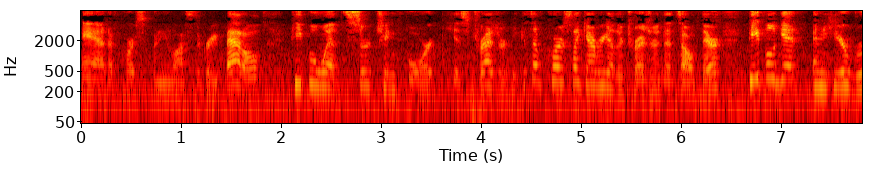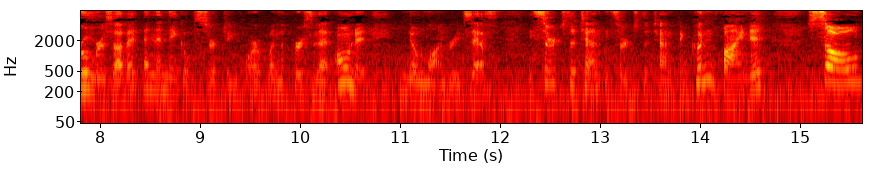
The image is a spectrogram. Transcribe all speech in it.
and of course, when he lost the great battle, people went searching for his treasure because, of course, like every other treasure that's out there, people get and hear rumors of it, and then they go searching for it when the person that owned it no longer exists. They searched the tent and searched the tent and couldn't find it, so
